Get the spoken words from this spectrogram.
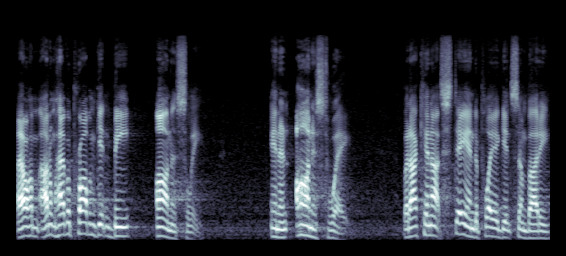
I don't, I don't have a problem getting beat honestly, in an honest way. But I cannot stand to play against somebody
